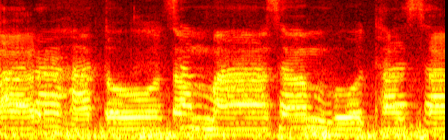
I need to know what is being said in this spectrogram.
อะระหะโตสัมมาสัมพุทธัสสะ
